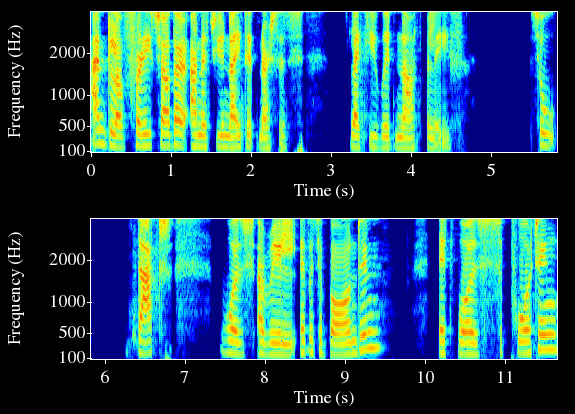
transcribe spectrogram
and love for each other and it united nurses like you would not believe. So that was a real it was a bonding, it was supporting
